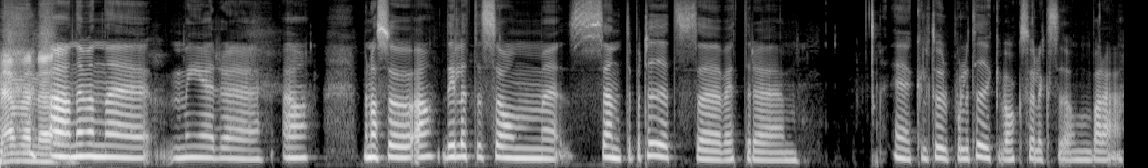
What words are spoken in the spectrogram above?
Nej, men, eh, Ja, nej men eh, mer, eh, ja. Men alltså, ja, det är lite som eh, Centerpartiets eh, vet det, eh, kulturpolitik var också liksom bara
